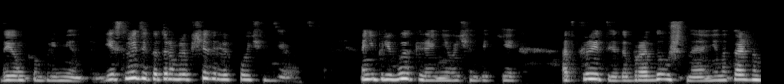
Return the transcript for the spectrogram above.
даем комплименты. Есть люди, которым вообще это легко очень делать. Они привыкли, они очень такие открытые, добродушные. Они на каждом,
